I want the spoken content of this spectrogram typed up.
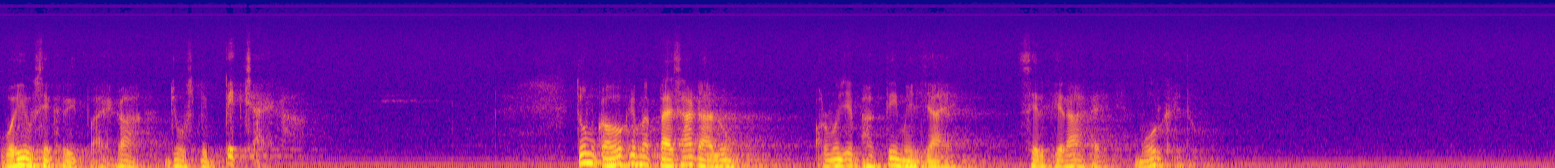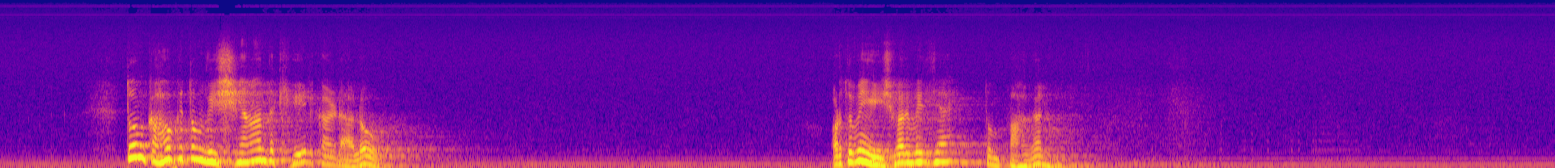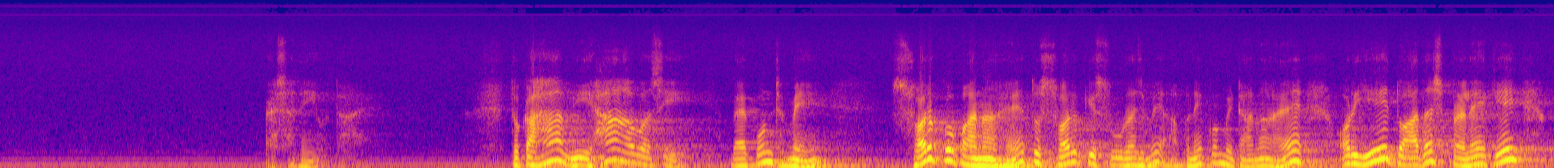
वही उसे खरीद पाएगा, जो उस पर बिक जाएगा। तुम कहो कि मैं पैसा डालूं और मुझे भक्ति मिल जाए, सिर फिरा है, मूर्ख है तुम कहो कि तुम विषांत खेल कर डालो और तुम्हें ईश्वर मिल जाए, तुम पागल हो। ऐसा नहीं होता है। तो कहा, विहावसी, वैकुंठ में स्वर्ग को पाना है तो स्वर्ग के सूरज में अपने को मिटाना है, और ये द्वादश प्रलय के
